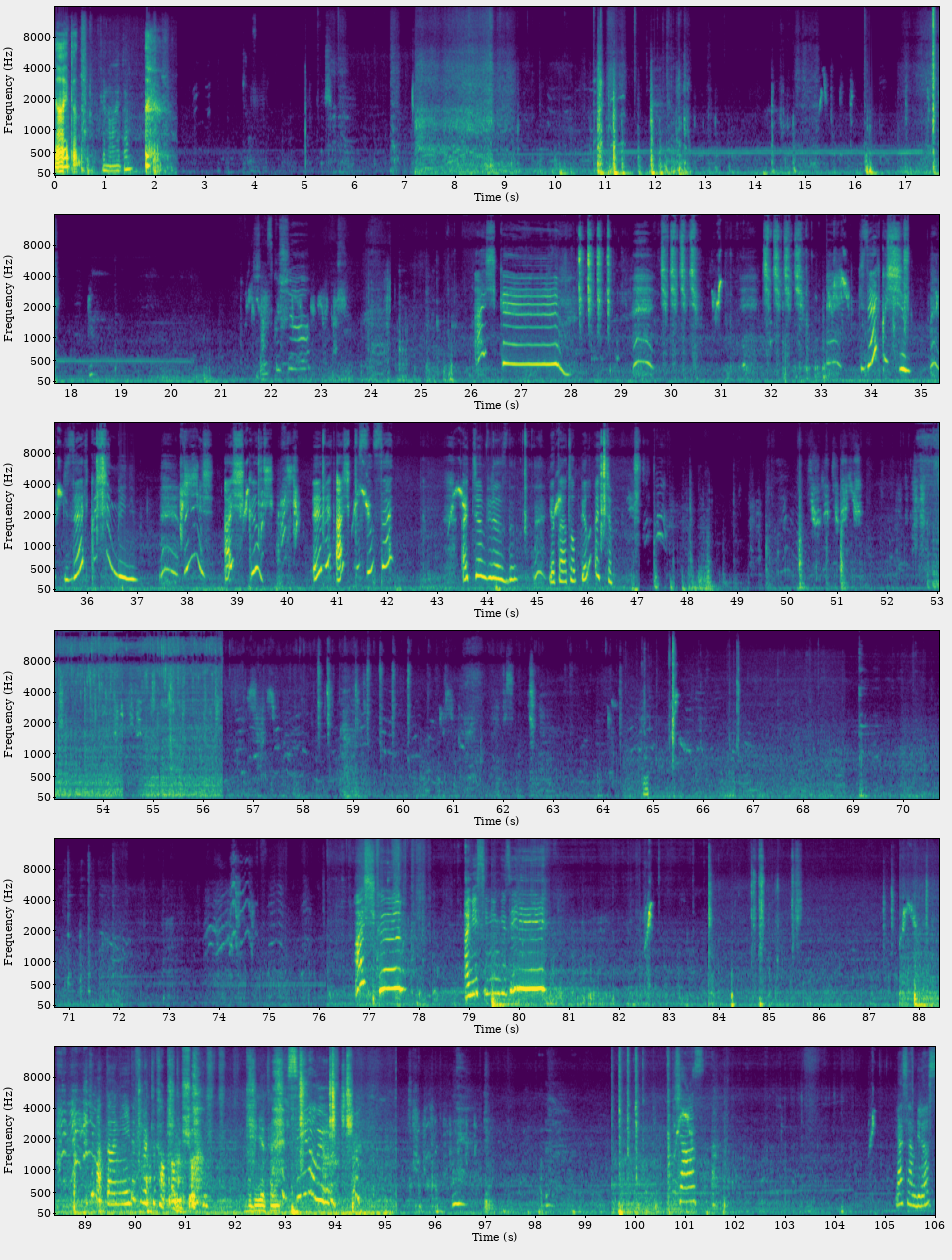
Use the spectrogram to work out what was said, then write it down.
Günaydın. Günaydın. Şans kuşu. Aşkım. Çıp çıp çıp çıp. Çıp çıp çıp çıp. Güzel kuşum. Güzel kuşum benim. Hayırmış? Aşkım. Evet aşkısın sen. Açacağım birazdan. Yatağı toplayalım açacağım. Aşkım. Annesinin güzeli. İki farklı kapladım şu an. Bu bir yetenek. Sinir alıyorum. Şans. Gel sen biraz.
